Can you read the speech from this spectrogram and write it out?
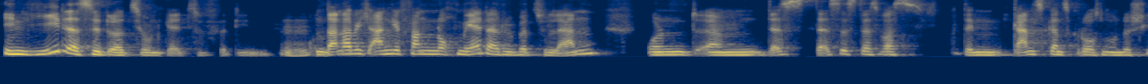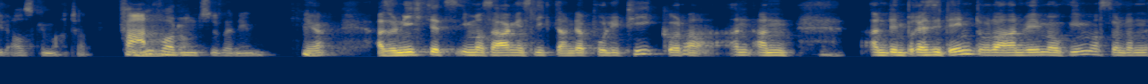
in jeder Situation Geld zu verdienen. Mhm. Und dann habe ich angefangen, noch mehr darüber zu lernen. Und ähm, das, das ist das, was den ganz, ganz großen Unterschied ausgemacht hat. Verantwortung mhm. zu übernehmen. Ja, also nicht jetzt immer sagen, es liegt an der Politik oder an, an, an dem Präsident oder an wem auch immer, sondern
